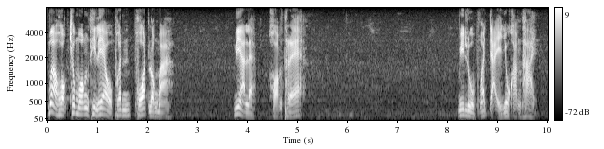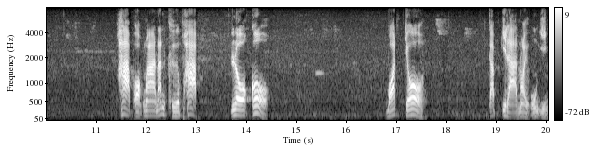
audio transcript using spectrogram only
เมื่อหกชั่วโมงที่แล้วเพิ่นโพสต์ลงมา เนี่ยแหละ ของแท้ มีรูปหัวใจอยู่ข้างท้ายภาพออกมานั้นคือภาพโลโก้บอสโจ กับอีลาหน่อยอุ้งอิง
